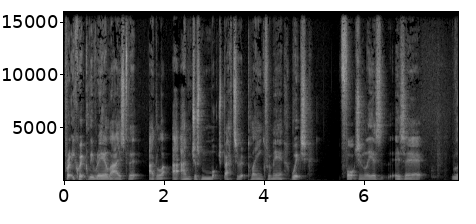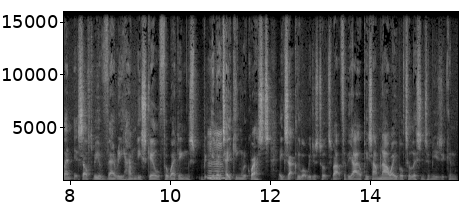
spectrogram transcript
pretty quickly realised that I'd I- I'm just much better at playing from here, which fortunately is is a lent itself to be a very handy skill for weddings you know taking requests exactly what we just talked about for the aisle piece i'm now able to listen to music and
